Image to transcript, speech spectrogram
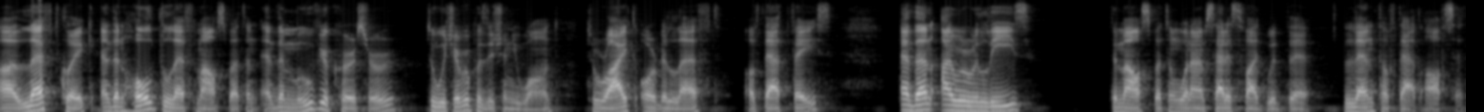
uh, left click and then hold the left mouse button and then move your cursor to whichever position you want to right or the left of that face and then I will release the mouse button when I'm satisfied with the length of that offset.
